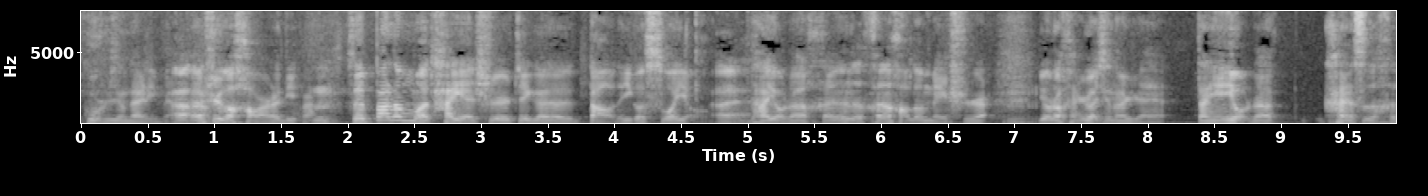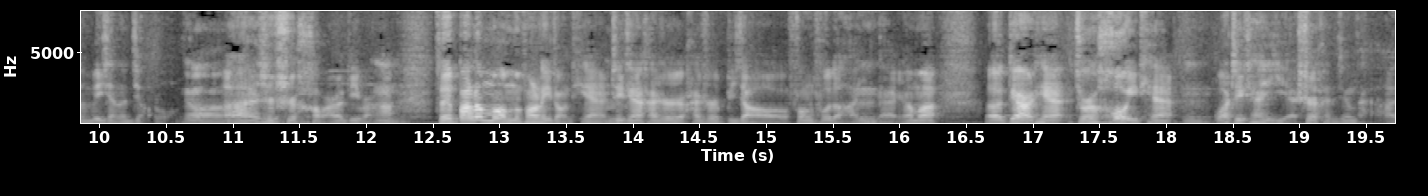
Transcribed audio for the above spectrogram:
故事性在里面，嗯嗯是个好玩的地方嗯。所以巴勒莫它也是这个岛的一个缩影，哎它有着很很好的美食嗯，有着很热情的人，但也有着看似很危险的角落。啊啊，是是好玩的地方啊嗯，所以巴勒莫我们放了一整天，这天还是还是比较丰富的哈，应该。然后呃，第二天就是后一天嗯，哇，这天也是很精彩啊。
